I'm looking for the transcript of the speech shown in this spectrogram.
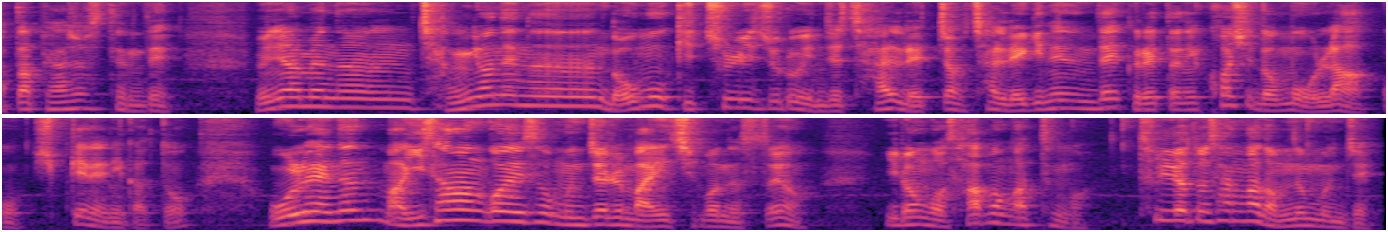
답답해 하셨을 텐데 왜냐하면은 작년에는 너무 기출 위주로 이제 잘 냈죠. 잘 내긴 했는데 그랬더니 컷이 너무 올라갔고 쉽게 내니까 또. 올해는 막 이상한 거에서 문제를 많이 집어넣었어요. 이런 거 4번 같은 거. 틀려도 상관없는 문제.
